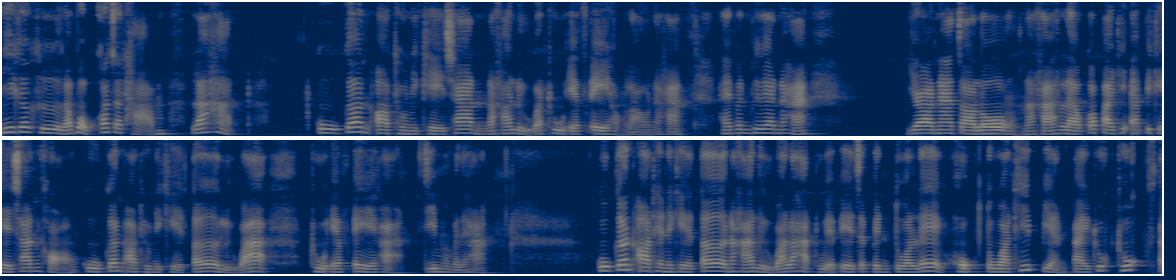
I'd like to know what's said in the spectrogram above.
นี่ก็คือระบบก็จะถามรหัส Google Authentication นะคะ หรือว่า 2FA ของเรานะคะ ให้เพื่อนๆนะคะ ย่อหน้าจอลงนะคะ แล้วก็ไปที่แอปพลิเคชันของ Google Authenticator หรือว่า 2FA ค่ะ จิ้มลงไปเลยค่ะ Google Authenticator นะคะ หรือว่ารหัส 2FA จะเป็นตัวเลข 6 ตัวที่เปลี่ยนไปทุกๆ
